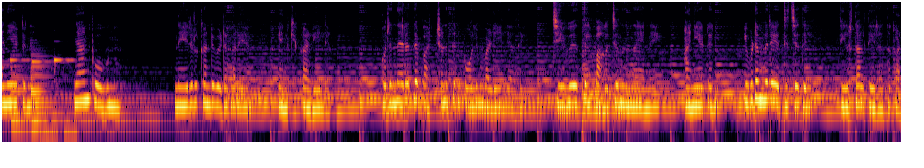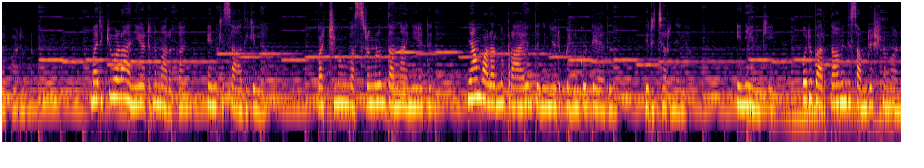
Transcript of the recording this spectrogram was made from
അനിയേട്ടന് ഞാൻ പോകുന്നു. നേരിൽ കണ്ട് വിട പറയാൻ എനിക്ക് കഴിയില്ല. ഒരു നേരത്തെ ഭക്ഷണത്തിന് പോലും വഴിയില്ലാതെ ജീവിതത്തിൽ പകച്ചു നിന്ന എന്നെ അനിയേട്ടൻ ഇവിടം വരെ എത്തിച്ചതിൽ തീർത്താൽ തീരാത്ത കടപ്പാടുണ്ട്. മരിക്കുവള അനിയേട്ടനെ മറക്കാൻ എനിക്ക് സാധിക്കില്ല. ഭക്ഷണവും വസ്ത്രങ്ങളും തന്ന അനിയേട്ടൻ ഞാൻ വളർന്നു പ്രായം തികഞ്ഞൊരു പെൺകുട്ടിയായത് തിരിച്ചറിഞ്ഞില്ല. ഇനി എനിക്ക് ഒരു ഭർത്താവിന്റെ സംരക്ഷണമാണ്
